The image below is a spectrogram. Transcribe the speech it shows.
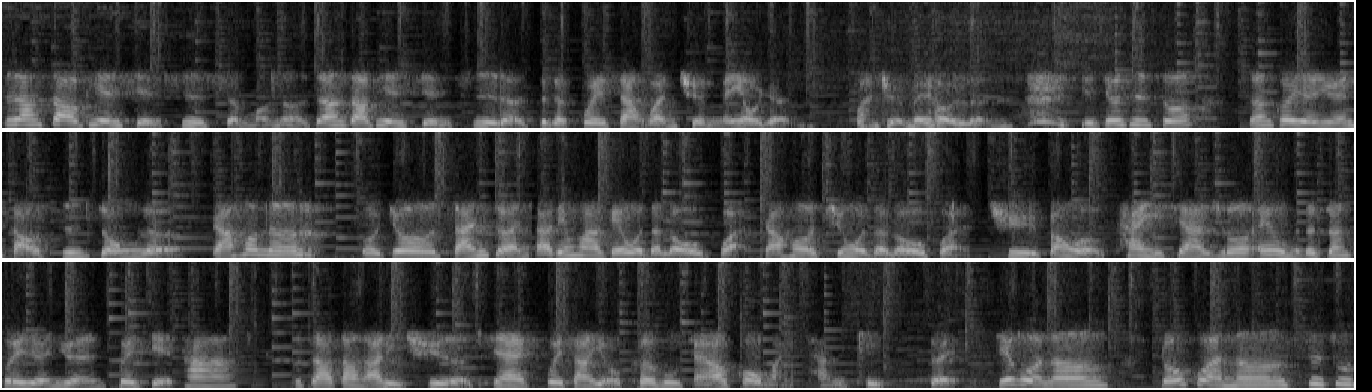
这张照片显示什么呢？这张照片显示了这个柜上完全没有人，完全没有人，也就是说。专柜人员早失踪了，然后呢，我就辗转打电话给我的楼管，然后请我的楼管去帮我看一下，说，哎，我们的专柜人员柜姐她不知道到哪里去了，现在柜上有客户想要购买产品，对，结果呢，楼管呢四处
